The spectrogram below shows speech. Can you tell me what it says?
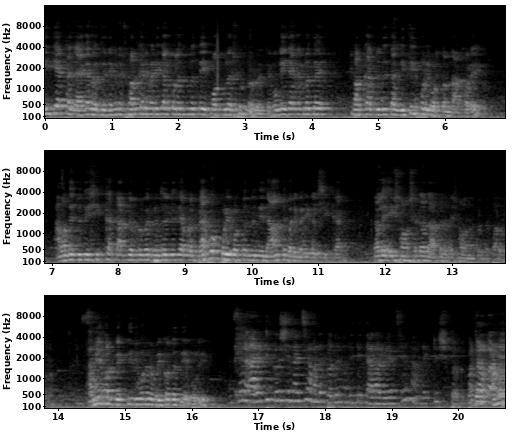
এই যে একটা জায়গা রয়েছে, যেখানে সরকারি মেডিকেল কলেজগুলোতে এই পদগুলো শূন্য রয়েছে, এবং এই জায়গাগুলোতে সরকার যদি তার নীতির পরিবর্তন না করে, আমাদের যদি শিক্ষা কার্যক্রমের ভেতরে যদি আমরা ব্যাপক পরিবর্তন যদি না আনতে পারি মেডিকেল শিক্ষা তাহলে এই সমস্যাটা রাতারাতি সমাধান করতে পারব না। আমি আমার ব্যক্তি জীবনের অভিজ্ঞতা দিয়ে বলি। স্যার আরেকটি কোশ্চেন আছে আমাদের প্রধান অতিথি তারা রয়েছেন আমরা একটু শ- আচ্ছা আমরা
